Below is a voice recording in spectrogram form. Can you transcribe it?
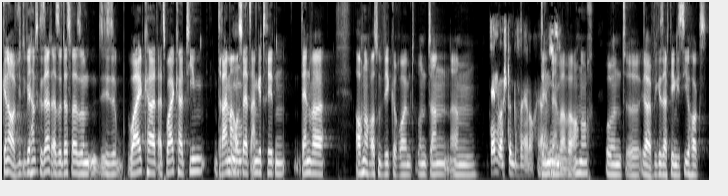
Genau, wir, wir haben es gesagt, also das war so diese Wildcard, als Wildcard-Team dreimal mhm. auswärts angetreten, Denver auch noch aus dem Weg geräumt und dann ähm, Denver, stimmt, das war ja noch. Ja. Denver war auch noch. Und äh, ja, wie gesagt, gegen die Seahawks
